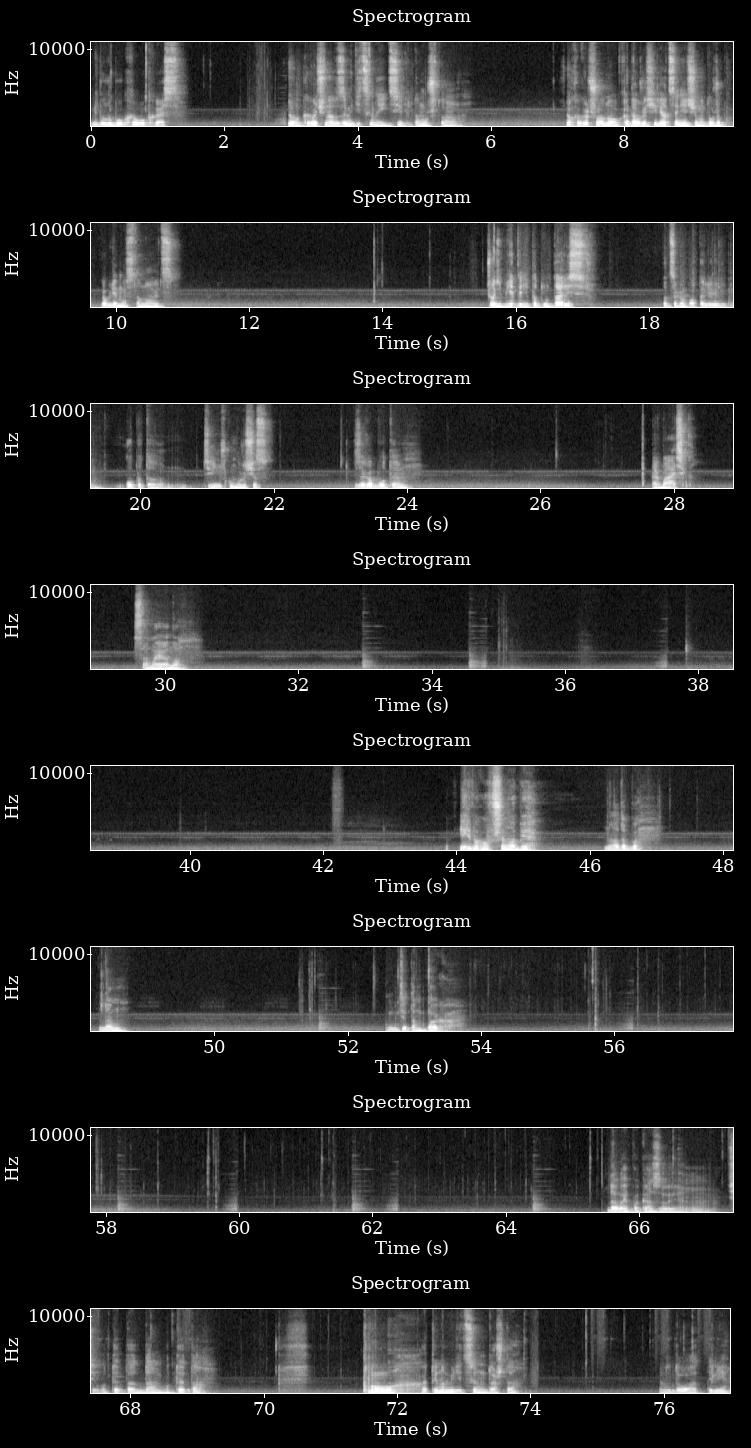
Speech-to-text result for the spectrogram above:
Было бы у кого красть. Все, короче, надо за медициной идти, потому что все хорошо, но когда уже хиляться нечем, это уже проблемой становится. Что, сбегали, подлутались, подзаработали опыта, денежку, может, сейчас заработаем. Арбасик. Самое оно. Перевагу в шиноби. Надо бы нам... Где там баг? Давай показывай. Все, вот это отдам, вот это. Ух, а ты нам медицину дашь, да? Два, три.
